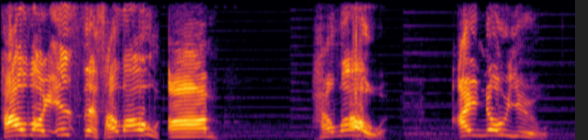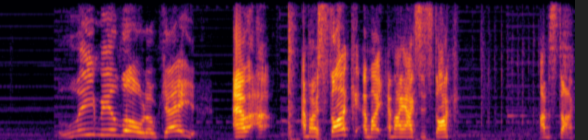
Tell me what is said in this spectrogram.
How long is this? Hello? Um. Hello? I know you. Leave me alone, okay? Am, I, am I stuck? Am I am I actually stuck? I'm stuck.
